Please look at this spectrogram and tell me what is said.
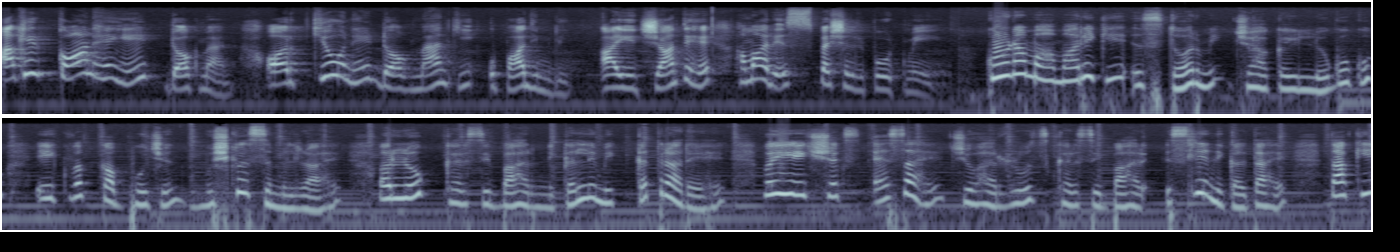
आखिर कौन है ये डॉगमैन? और क्यों उन्हें डॉगमैन की उपाधि मिली? आइए जानते हैं हमारे स्पेशल रिपोर्ट में। कोरोना महामारी के इस दौर में जहाँ कई लोगों को एक वक्त का भोजन मुश्किल से मिल रहा है और लोग घर से बाहर निकलने में कतरा रहे हैं, वही एक शख्स ऐसा है जो हर रोज घर से बाहर इसलिए निकलता है ताकि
